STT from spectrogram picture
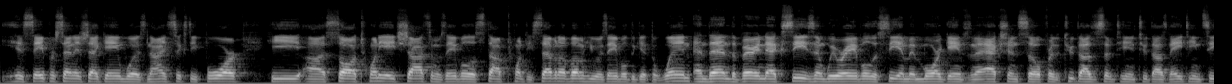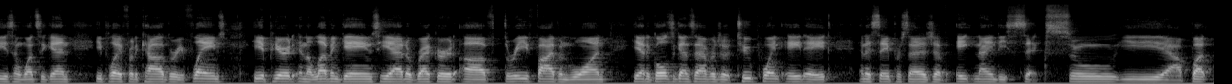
His save percentage that game was 964. He uh, saw 28 shots and was able to stop 27 of them. He was able to get the win. And then the very next season, we were able to see him in more games in action. So for the 2017-2018 season, once again, he played for the Calgary Flames. He appeared in 11 games. He had a record of 3 5 and 1. He had a goals against average of 2.88 and a save percentage of 896. So, yeah, but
